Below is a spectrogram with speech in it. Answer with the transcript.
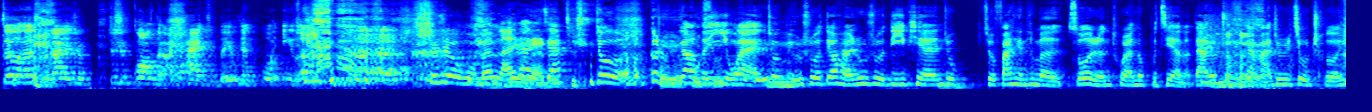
所以我那手抓饼是就是 光的，而且还煮的有点过硬了。就是我们来大家就各种各样的意外，就比如说貂蝉入住的第一天，就就发现他们所有人突然都不见了，大家都出去干嘛？就是救车，因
